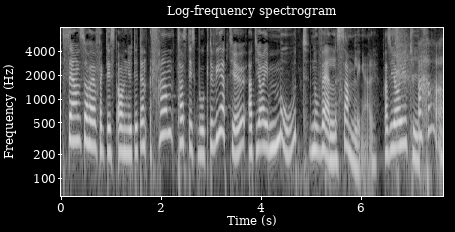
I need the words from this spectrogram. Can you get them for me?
sen så har jag faktiskt avnjutit en fantastisk bok. Du vet ju att jag är emot novellsamlingar. Alltså jag är ju typ Aha.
